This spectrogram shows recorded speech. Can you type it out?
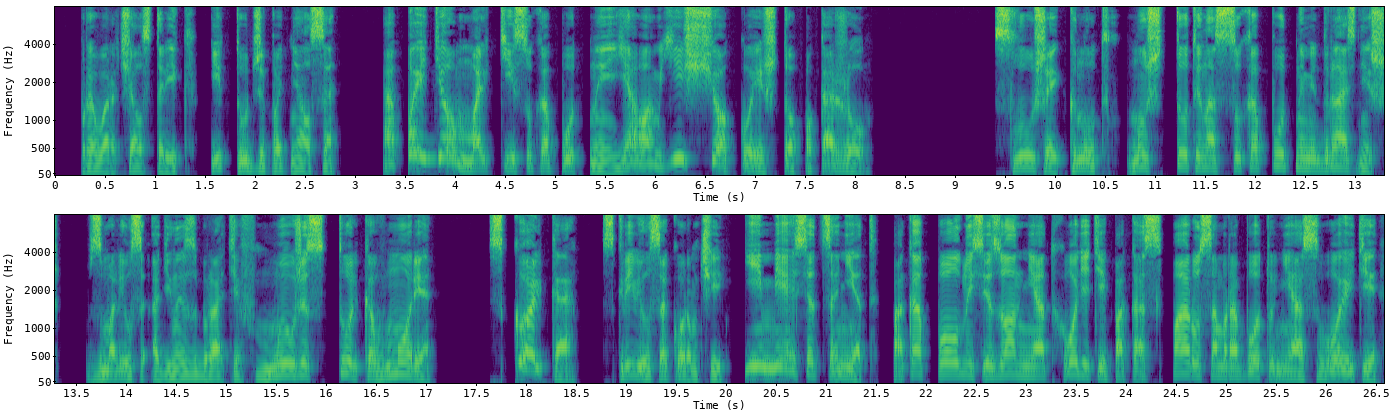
– проворчал старик и тут же поднялся. «А пойдем, мальки сухопутные, я вам еще кое-что покажу». «Слушай, Кнут, ну что ты нас сухопутными дразнишь?» – взмолился один из братьев. «Мы уже столько в море!» «Сколько?» скривился кормчий. «И месяца нет. Пока полный сезон не отходите, пока с парусом работу не освоите,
